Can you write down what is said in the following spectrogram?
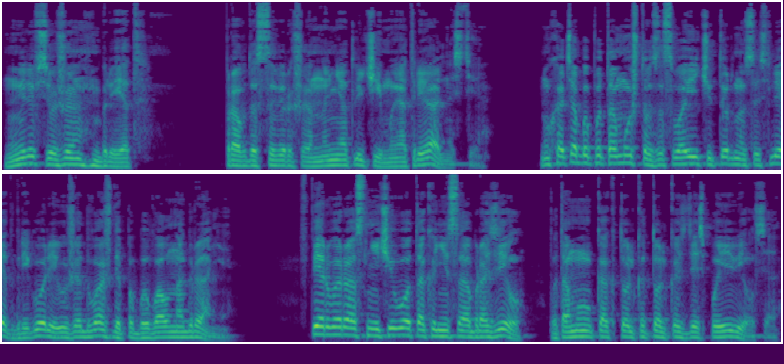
Ну или все же бред. Правда, совершенно неотличимый от реальности. Ну хотя бы потому, что за свои 14 лет Григорий уже дважды побывал на грани. В первый раз ничего так и не сообразил, потому как только-только здесь появился.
